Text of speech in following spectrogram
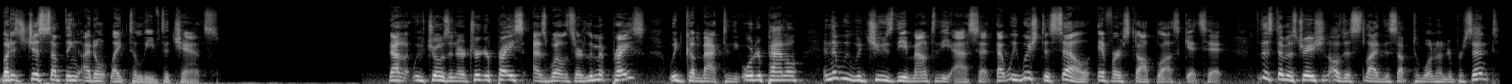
But it's just something I don't like to leave to chance. Now that we've chosen our trigger price as well as our limit price, we'd come back to the order panel and then we would choose the amount of the asset that we wish to sell if our stop loss gets hit. For this demonstration, I'll just slide this up to 100%.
